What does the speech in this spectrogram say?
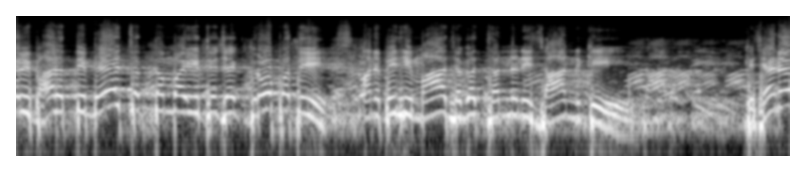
એવી ભારતની બે જગદંબા ઈ છે દ્રૌપદી અને બીજી મા જગત જનની જાનકી. કે જેને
